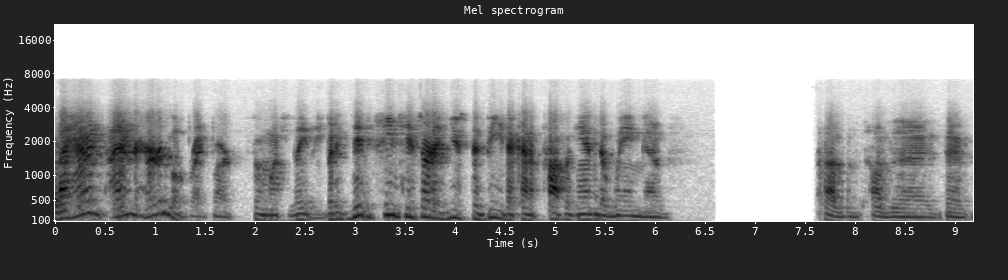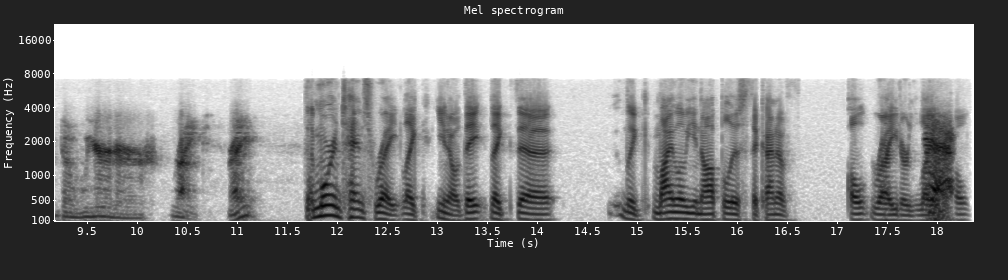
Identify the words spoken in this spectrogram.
But I haven't I haven't heard about Breitbart so much lately. But it did seem to sort of used to be the kind of propaganda wing of of of the the, the weirder right, right? the more intense right like you know they like the like milo yiannopoulos the kind of alt right or light Yeah, alt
